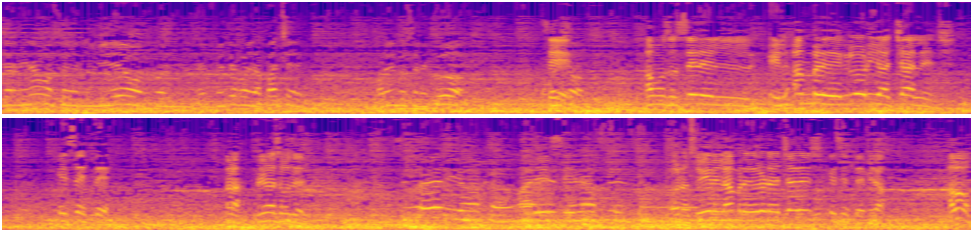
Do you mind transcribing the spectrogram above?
terminamos el video con el festejo del Apache poniéndose el escudo. ¿Con Sí. eso? Vamos a hacer el, el Hambre de Gloria Challenge. Es este. Ah, primero hacemos ascenso. Bueno, se viene el Hambre de Gloria Challenge, que es este, mirá. ¡Vamos!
